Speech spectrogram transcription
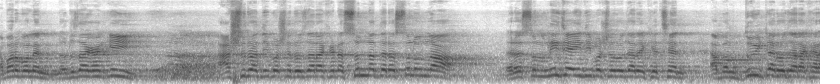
আবার বলেন, রোজা রাখা কি? আশুরা দিবসে রোজা রাখা এটা সুন্নতে রসুল্লাহ রসুল নিজে এই দিবসে রোজা রেখেছেন এবং দুইটা রোজা রাখার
